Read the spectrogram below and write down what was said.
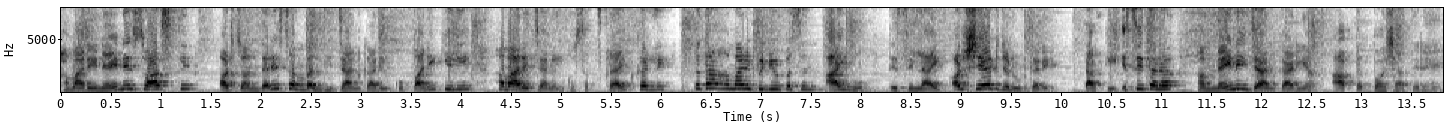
हमारे नए नए स्वास्थ्य और सौंदर्य संबंधी जानकारी को पाने के लिए हमारे चैनल को सब्सक्राइब कर ले तथा हमारी वीडियो पसंद आई हो तो इसे लाइक और शेयर ज़रूर करें ताकि इसी तरह हम नई नई जानकारियाँ आप तक पहुँचाते रहें।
